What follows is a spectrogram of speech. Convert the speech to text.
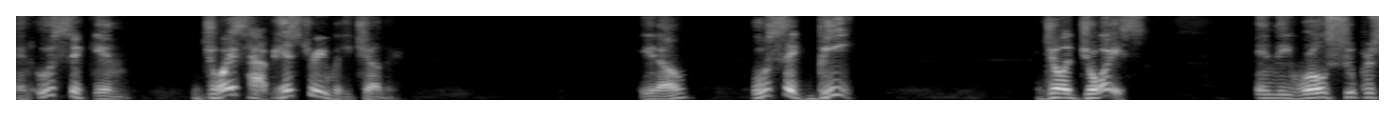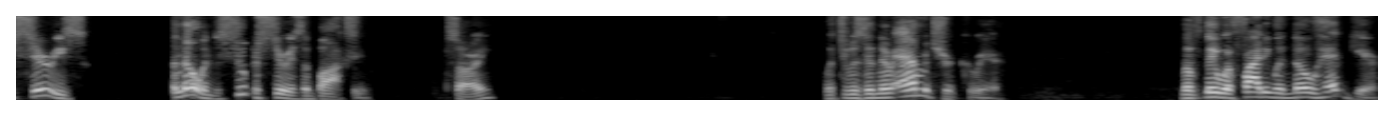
And Usyk and Joyce have history with each other. You know, Usyk beat Joe Joyce in the World Super Series. No, in the Super Series of boxing. Sorry. Which was in their amateur career. But they were fighting with no headgear.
